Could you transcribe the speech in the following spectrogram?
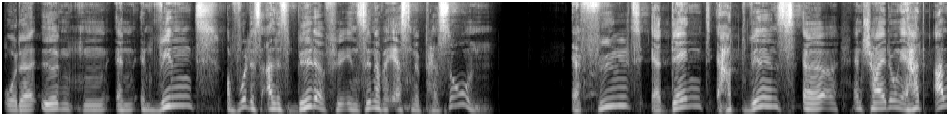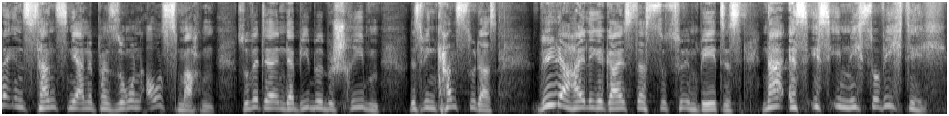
oder irgendein ein, ein Wind, obwohl das alles Bilder für ihn sind, aber er ist eine Person. Er fühlt, er denkt, er hat Willensentscheidungen, äh, er hat alle Instanzen, die eine Person ausmachen. So wird er in der Bibel beschrieben. Deswegen kannst du das. Will der Heilige Geist, dass du zu ihm betest? Na, es ist ihm nicht so wichtig.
